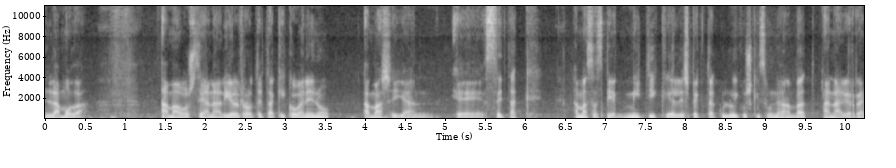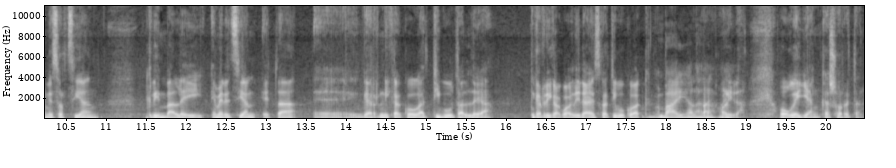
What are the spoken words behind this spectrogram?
la moda. Ama bostean Ariel Roth eta Kiko Veneno, amaseian e, Zetak, amazazpiak Mitik, el espektakulo ikuskizunean bat, Ana Gerra emezortzian, Green Valley emeretzian, eta e, Gernikako gatibu taldea. Gernikakoak dira ez, gatibukoak. Bai, ala da. Hori da. Hogeian, kasu horretan.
